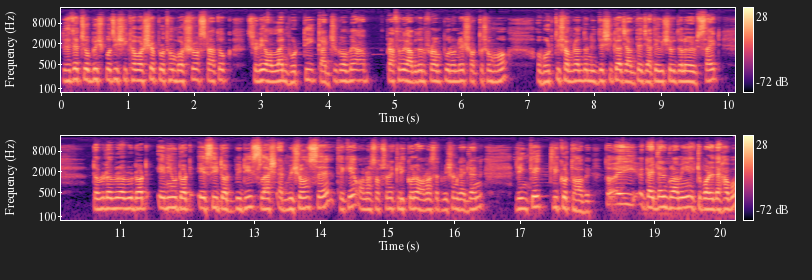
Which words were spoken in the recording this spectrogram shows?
দুই হাজার চব্বিশ পঁচিশ শিক্ষাবর্ষে প্রথম বর্ষ স্নাতক শ্রেণি অনলাইন ভর্তি কার্যক্রমে প্রাথমিক আবেদন ফর্ম পূরণের শর্তসমূহ ও ভর্তি সংক্রান্ত নির্দেশিকা জানতে জাতীয় বিশ্ববিদ্যালয়ের website W dot NU dot AC dot BD slash অ্যাডমিশনসে থেকে অনার্স অপশনে ক্লিক করে অনার্স অ্যাডমিশন গাইডলাইন লিঙ্কে ক্লিক করতে হবে। তো এই গাইডলাইনগুলো আমি একটু পরে দেখাবো।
